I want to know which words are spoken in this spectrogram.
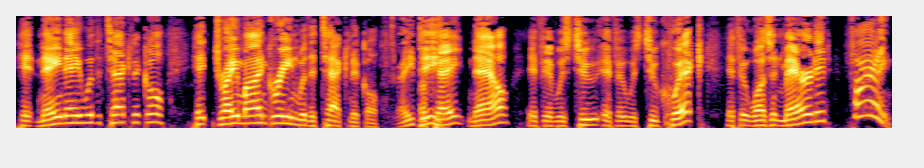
Hit Nene with a technical. Hit Draymond Green with a technical. Okay. Now, if it was too if it was too quick, if it wasn't merited, fine.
